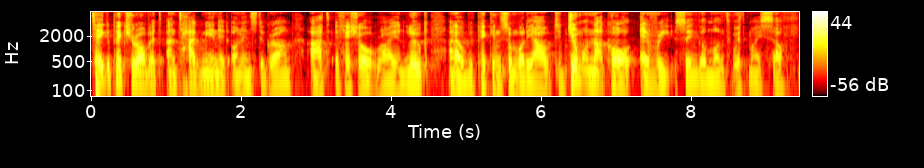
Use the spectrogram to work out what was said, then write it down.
take a picture of it and tag me in it on Instagram at official Ryan Luke. And I will be picking somebody out to jump on that call every single month with myself.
